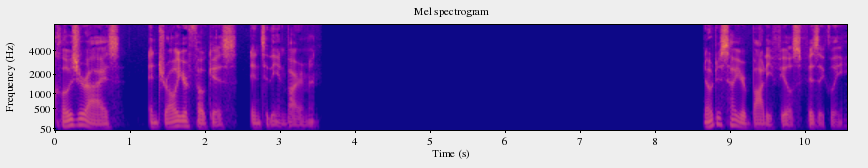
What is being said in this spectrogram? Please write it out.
Close your eyes and draw your focus into the environment. Notice how your body feels physically.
